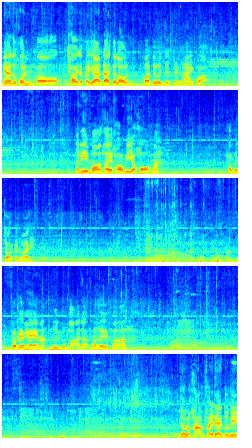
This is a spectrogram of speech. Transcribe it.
เนี่ยทุกคนก็เช่าจักรยานได้แต่เราว่าเดินน่าจะง่ายกว่า อันนี้มอไซค์เขามีเจ้าของนะ เขามาจอดกันไว้ ก็ไม่แพงอะหมื่นกว่าบาทอะมอเตอร์ไฟฟ้า เดี๋ยวเราข้ามไฟแดงตรงนี้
